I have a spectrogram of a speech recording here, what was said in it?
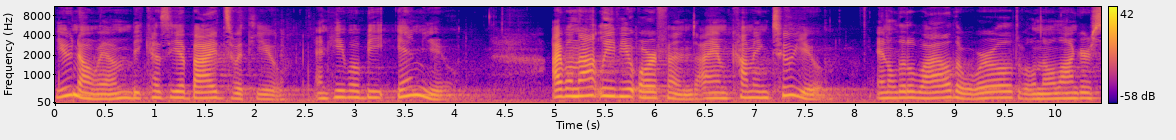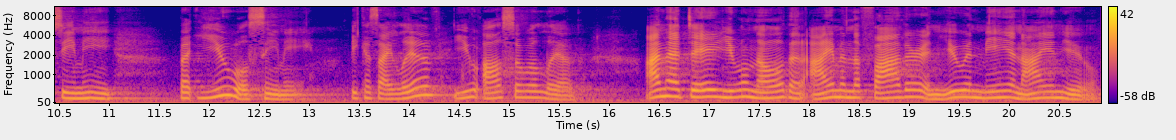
You know him because he abides with you, and he will be in you. I will not leave you orphaned. I am coming to you. In a little while, the world will no longer see me, but you will see me. Because I live, you also will live. On that day, you will know that I am in the Father, and you in me, and I in you.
